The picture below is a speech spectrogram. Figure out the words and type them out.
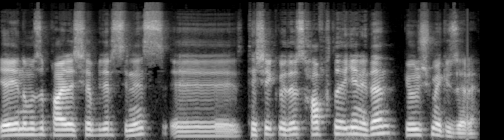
Yayınımızı paylaşabilirsiniz. Ee, teşekkür ederiz. Haftaya yeniden görüşmek üzere.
